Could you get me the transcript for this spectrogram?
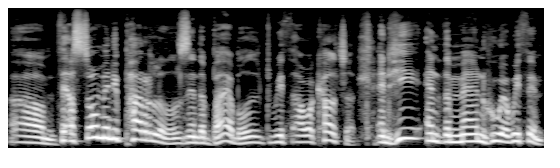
Um, there are so many parallels in the Bible with our culture. And he and the man who were with him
